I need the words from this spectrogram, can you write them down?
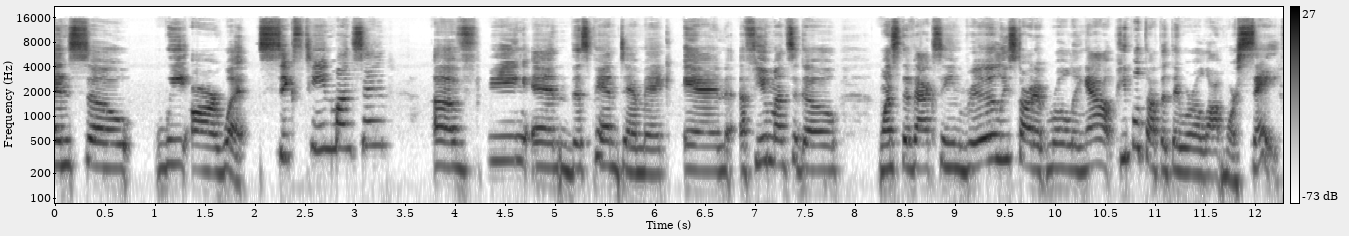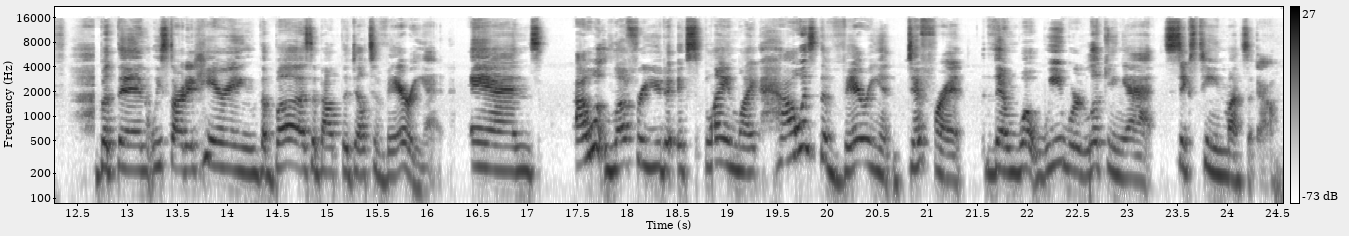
And so we are what, 16 months in? Of being in this pandemic. And a few months ago, once the vaccine really started rolling out, people thought that they were a lot more safe. But then we started hearing the buzz about the Delta variant. And I would love for you to explain like how is the variant different than what we were looking at 16 months ago?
